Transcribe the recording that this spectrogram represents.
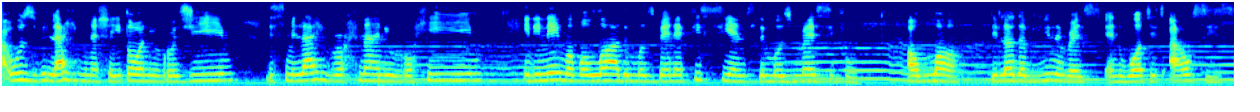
أعوذ بالله من الشيطان الرجيم بسم الله الرحمن الرحيم In the name of Allah, the most beneficent, the most merciful. Allah, the Lord of the universe and what it houses.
